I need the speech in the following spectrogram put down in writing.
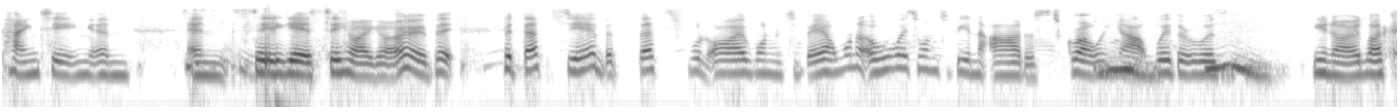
painting and and see yeah see how I go. But but that's yeah, but that's what I wanted to be. I want to I always wanted to be an artist growing up, Mm, whether it was mm, you know like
